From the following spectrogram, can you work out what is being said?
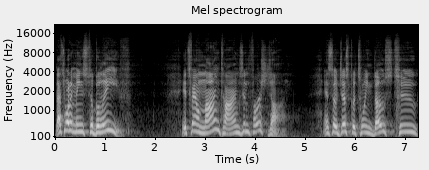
That's what it means to believe. It's found nine times in First John. And so, just between those two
